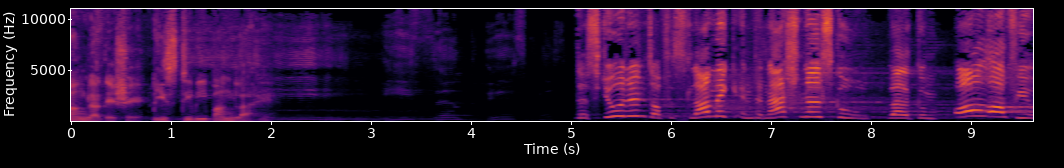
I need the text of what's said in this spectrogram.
বাংলাদেশে পিস টিভি বাংলায় The students of Islamic International School welcome all of you.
